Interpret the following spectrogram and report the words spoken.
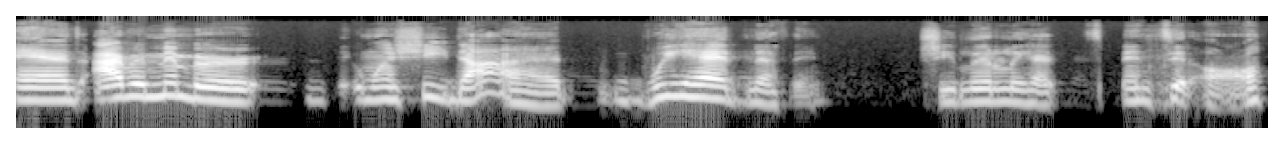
And I remember when she died, we had nothing. She literally had spent it all.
